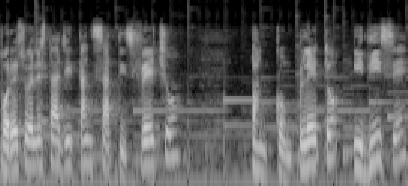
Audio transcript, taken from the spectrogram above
Por eso él está allí tan satisfecho, tan completo y dice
